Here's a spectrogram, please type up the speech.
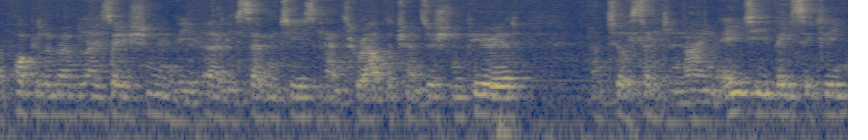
uh, popular mobilization in the early 70s and throughout the transition period until 79 80, basically.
